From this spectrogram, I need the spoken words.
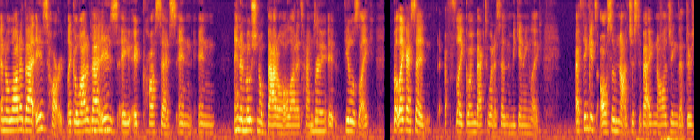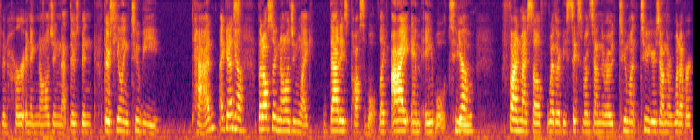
and a lot of that is hard like a lot of that Mhm. is a, a process and and an emotional battle a lot of times it- Right. it, feels like but like i said like going back to what i said in the beginning like i think it's also not just about acknowledging that there's been hurt and acknowledging that there's been there's healing to be had i guess Yeah. but also acknowledging like that is possible like i am able to Yeah. find myself whether it be six months down the road two month two years down the road whatever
